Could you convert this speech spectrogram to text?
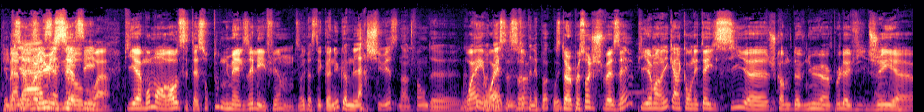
Puis ben, c'est revenu c'est ici Puis euh, moi, mon rôle, c'était surtout de numériser les films. Oui, parce que t'es connu comme l'archiviste, dans le fond, de. de Ouais, ouais, c'est ça. certaine époque, oui. C'était un peu ça que je faisais. Puis à un moment donné, quand on était ici, euh, je suis comme devenu un peu le VJ euh,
